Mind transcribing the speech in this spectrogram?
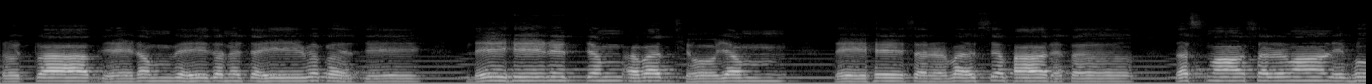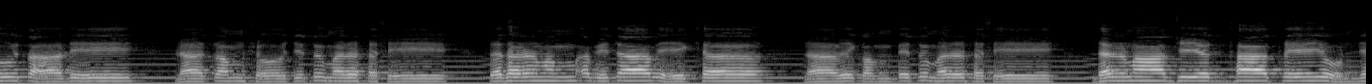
श्रुत्वाप्येनं वेदन चैव कश्चे देहे नित्यम् अवध्योऽयं देहे सर्वस्य भारत। तस्मात् सर्वाणि भूतानि न त्वं शोचितुमर्हसि। स्वधर्मम् अपि चावेक्ष न विकम्पितुमर्हसि। धर्माद्धियुद्धात्रेयोऽन्य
